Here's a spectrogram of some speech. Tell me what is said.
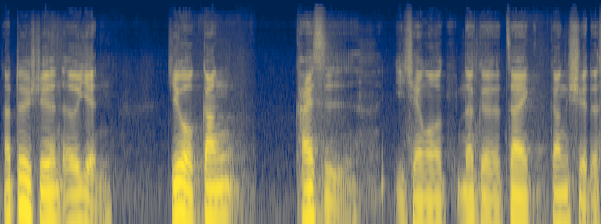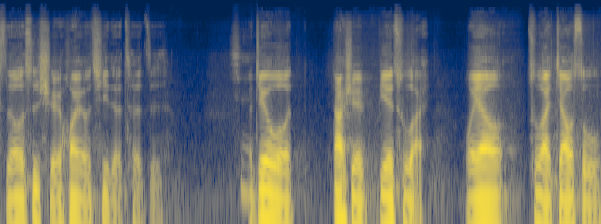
那对学生而言，其实我刚开始以前，我那个在刚学的时候是学化油器的车子，是结果我大学毕业出来，我要出来教书，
